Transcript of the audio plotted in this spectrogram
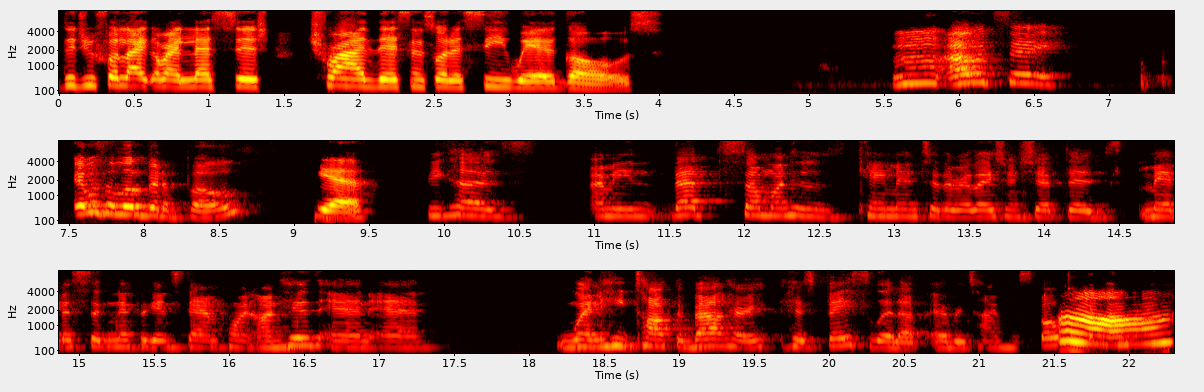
did you feel like all right let's just try this and sort of see where it goes Mm, I would say it was a little bit of both. yeah. Because I mean that's someone who's came into the relationship that made a significant standpoint on his end, and when he talked about her, his face lit up every time he spoke. about her. Aww.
